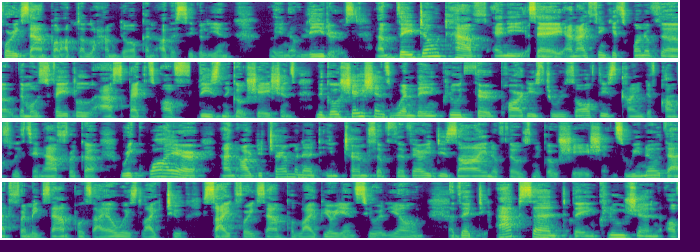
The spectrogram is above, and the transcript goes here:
for example, Abdullah Hamdok and other civilian you know, leaders. Um, they don't have any say. And I think it's one of the, the most fatal aspects of these negotiations. Negotiations, when they include third parties to resolve these kind of conflicts in Africa, Africa require and are determinant in terms of the very design of those negotiations. We know that from examples I always like to cite, for example, Liberia and Sierra Leone, that absent the inclusion of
